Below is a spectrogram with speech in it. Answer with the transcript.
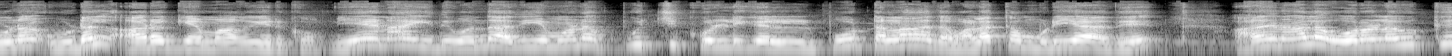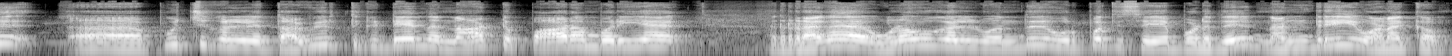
உண உடல் ஆரோக்கியமாக இருக்கும். ஏன்னா இது வந்து அதிகமான பூச்சிக்கொல்லிகள் போட்டெல்லாம் அதை வளர்க்க முடியாது. அதனால் ஓரளவுக்கு பூச்சிக்கொல்லியை தவிர்த்துக்கிட்டே இந்த நாட்டு பாரம்பரிய ரக உணவுகள் வந்து உற்பத்தி செய்யப்படுது. நன்றி வணக்கம்.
